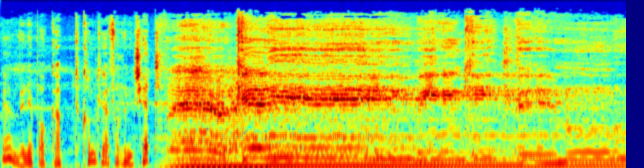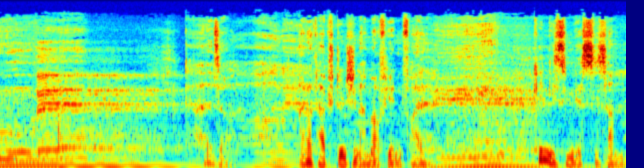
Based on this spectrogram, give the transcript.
Ja, wenn ihr Bock habt, kommt ihr einfach in den Chat. Also, anderthalb Stündchen haben wir auf jeden Fall. Genießen wir es zusammen.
